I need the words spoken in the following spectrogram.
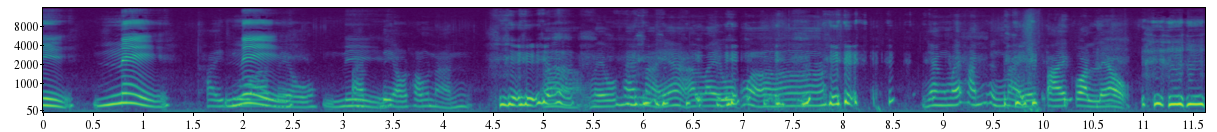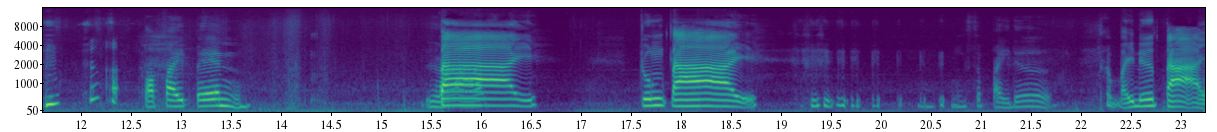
นี่ นี่ ใครที่นี่ว่าเร็วนี่แป๊บเดียวเท่านั้นอ่าเร็วแค่ไหนอะ อะไรวะยังไม่ทันถึงไหนตายก่อนแล้ว ต่อไปเป็นตลาาย จงตายมีสไปเดอร์ สไปเดอร์ตาย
